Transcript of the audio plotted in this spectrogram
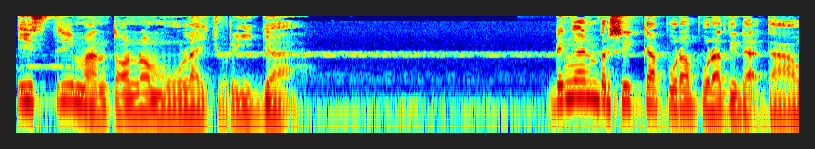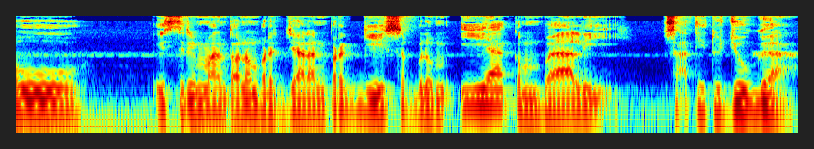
istri Mantono mulai curiga. Dengan bersikap pura-pura tidak tahu, istri Mantono berjalan pergi sebelum ia kembali. Saat itu juga,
